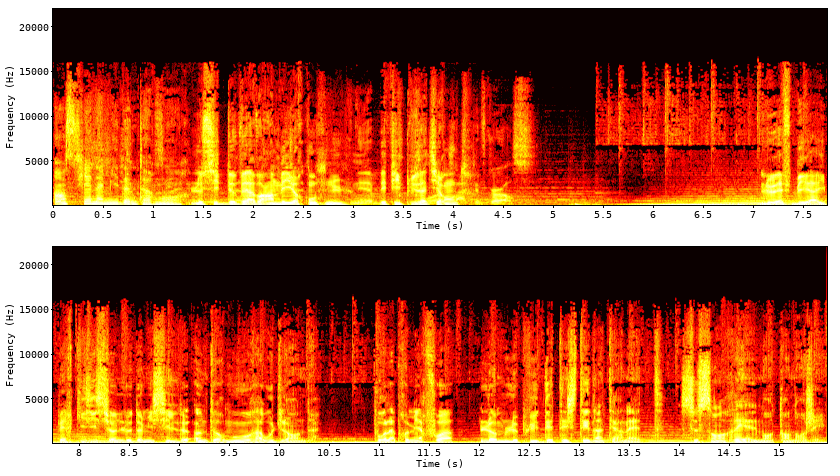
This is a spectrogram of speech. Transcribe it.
ancien ami d'Hunter Moore. Le site devait avoir un meilleur contenu, des filles plus attirantes. Le FBI perquisitionne le domicile de Hunter Moore à Woodland. Pour la première fois, l'homme le plus détesté d'Internet se sent réellement en danger.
